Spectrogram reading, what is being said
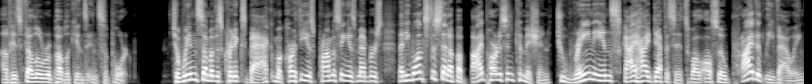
of his fellow Republicans in support. To win some of his critics back, McCarthy is promising his members that he wants to set up a bipartisan commission to rein in sky high deficits while also privately vowing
